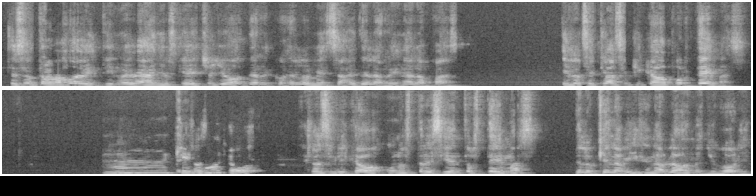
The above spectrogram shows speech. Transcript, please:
Este es un trabajo de 29 años que he hecho yo de recoger los mensajes de la Reina de la Paz. Y los he clasificado por temas. Ah, qué He clasificado, he clasificado unos 300 temas de lo que la Virgen ha hablado en Medjugorje.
